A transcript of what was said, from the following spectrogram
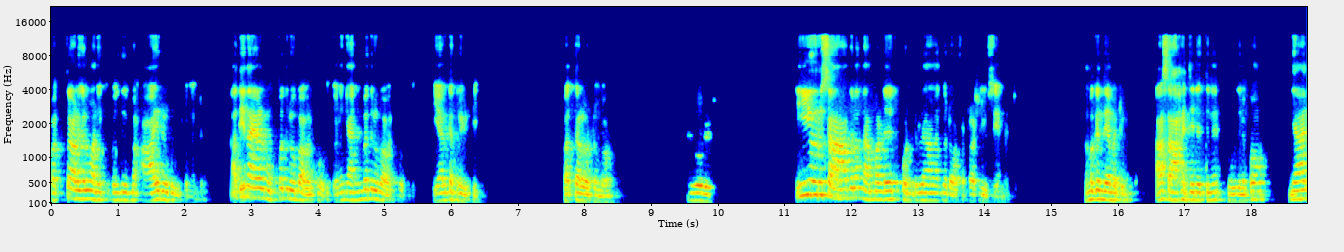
പത്ത് ആളുകൾ മണിക്കൂർ ആയിരം രൂപ കിട്ടുന്നുണ്ട്. അതിൽ നിന്ന് അയാൾ മുപ്പത് രൂപ അവർക്ക് കൊടുത്തു. അല്ലെങ്കിൽ അൻപത് രൂപ അവർക്ക് കൊടുത്തു. ഇയാൾക്ക് എത്ര കിട്ടി? പത്താൾ വെട്ടുമ്പോൾ. ഈ ഒരു സാധനം നമ്മളുടെ കൊണ്ടുവരാനൊക്കെ ഡോക്ടർ ഓപ്പർട്രാഷ് യൂസ് ചെയ്യാൻ പറ്റും. നമുക്ക് എന്ത് ചെയ്യാൻ പറ്റും? ആ സാഹചര്യത്തിന് കൂടുതൽ. ഇപ്പോൾ ഞാൻ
